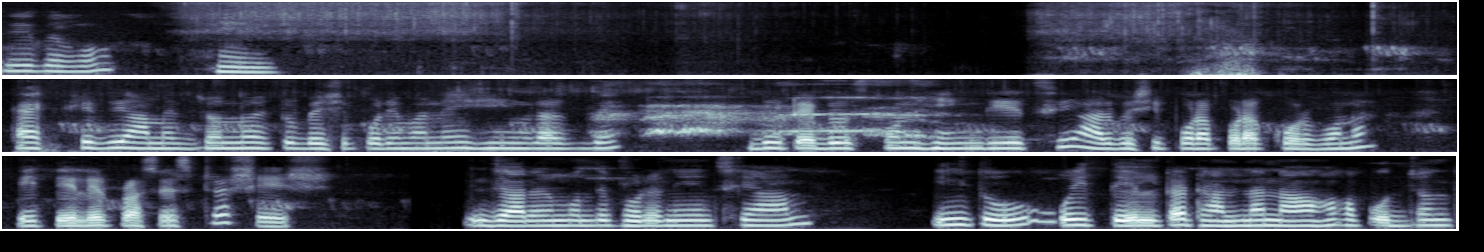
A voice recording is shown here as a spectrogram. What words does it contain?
দিয়ে দেবো হিং। এক কেজি আমের জন্য একটু বেশি পরিমাণে হিং লাগবে। দু টেবিল স্পুন হিং দিয়েছি, আর বেশি পোড়া পোড়া করব না। এই তেলের প্রসেসটা শেষ। জারের মধ্যে ভরে নিয়েছি আম। কিন্তু ওই তেলটা ঠান্ডা না হওয়া পর্যন্ত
